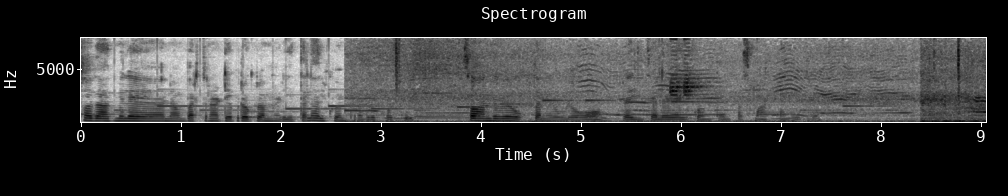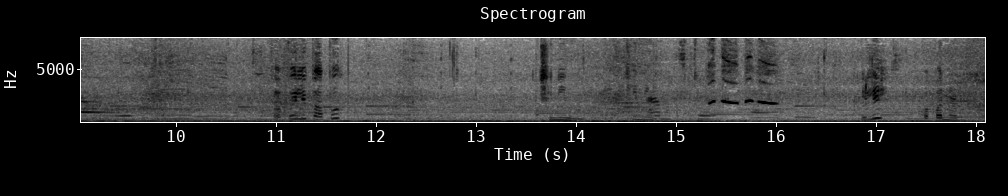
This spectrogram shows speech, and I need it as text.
ಸೊ ಅದಾದಮೇಲೆ ನಾವು ಭರತನಾಟ್ಯ ಪ್ರೋಗ್ರಾಮ್ ನಡೆಯುತ್ತಲ್ಲ ಅಲ್ಲಿ ಕುವೆಂಪು ನಗರಕ್ಕೆ ಹೋದ್ವಿ. ಸೊ ಅಂದರೆ ಹೋಗ್ತಾನೆ ಇವಳು ರೈನ್ಸ್ ಎಲ್ಲ ಹೇಳ್ಕೊಂಡು ಟೈಮ್ ಪಾಸ್ ಮಾಡ್ಕೊಂಡು ಹೋದ್ಲು. ಪಾಪು ಇಲ್ಲಿ ಪಾಪು? ಚಿನಿ ಚಿನಿ ಇಲ್ಲಿ ಪಾಪ ನೋಡಿ.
